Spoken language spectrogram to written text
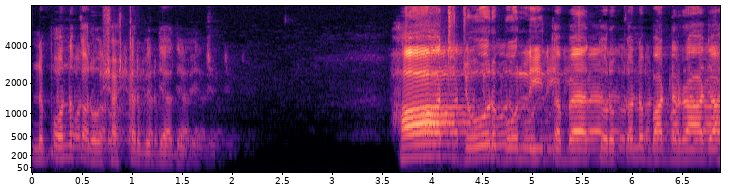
ਨਿਪੁੰਨ ਕਰੋ ਸ਼ਸਤਰ ਵਿਦਿਆ ਦੇ ਵਿੱਚ। ਹਾਥ ਜੋਰ ਬੋਲੀ ਤਬੈ ਤੁਰਕਨ ਵੱਡ ਰਾਜਾ।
